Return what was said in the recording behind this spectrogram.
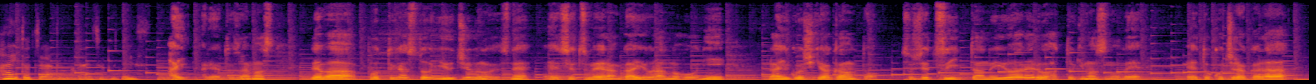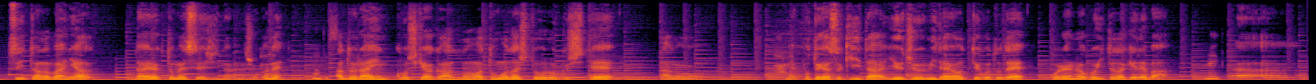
はい、どちらでも大丈夫です。はい、ありがとうございます。では、ポッドキャスト、YouTube のですね、えー説明欄、概要欄の方に LINE 公式アカウント、そして Twitter の URL を貼っておきますので、えー、とこちらから Twitter の場合にはダイレクトメッセージになるんでしょうかね。そうですね。あと LINE 公式アカウントの方は友達登録して、あの、はい、ポッドキャスト聞いた、YouTube 見たよっていうことでご連絡をいただければ、はいあー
